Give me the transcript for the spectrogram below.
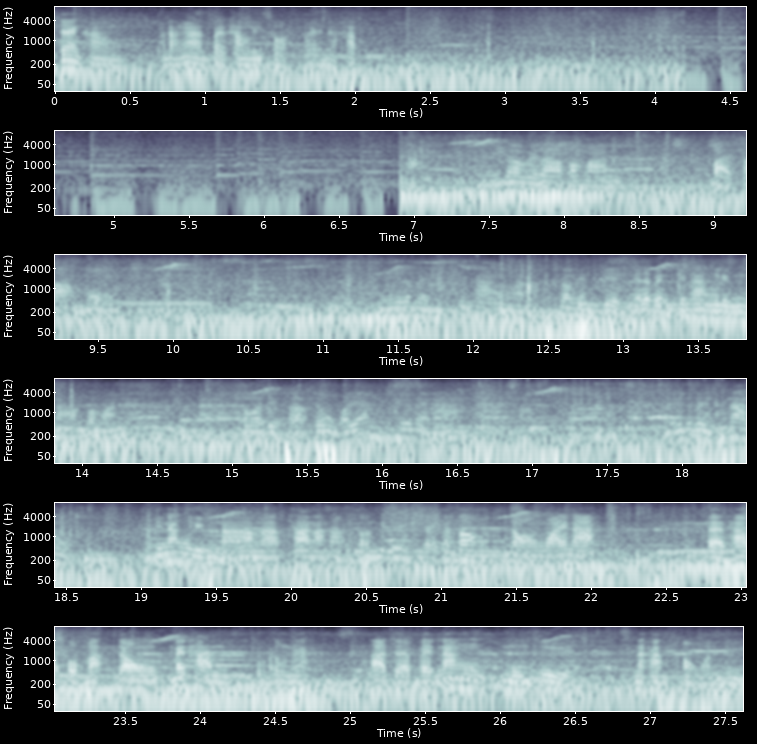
แจ้งทางพนักงานไปทางรีสอร์ทไปนะครับนนี้ก็เวลาประมาณบ่ายสามโมง นี้จะเป็นที่นั่งครับช่วงเย็นๆก็จะเป็นที่นั่งริมน้ำประมาณนี้สวัสดีครับเดี๋ยวผมขออนุญาตรีวิวหน่อยนะอันนี้จะเป็นที่นั่งที่นั่งริมน้ำนะทานอาหารตอนเย็นแต่ก็ต้องจองไว้นะ แต่ทางผมอะจองไม่ทันตรงเนี้ยอาจจะไปนั่งมุมอื่นนะฮะของวันนี้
